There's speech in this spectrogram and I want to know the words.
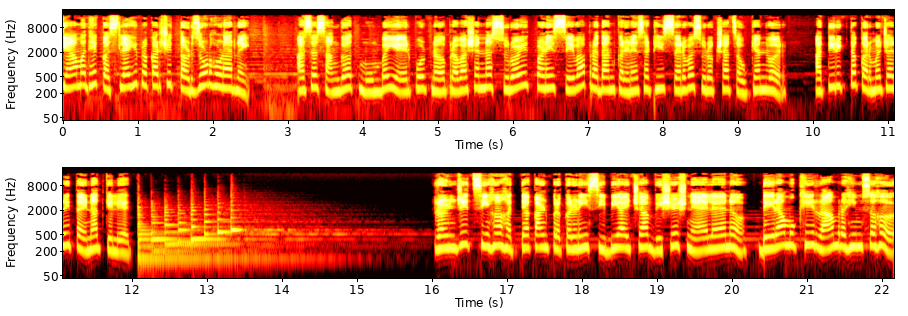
त्यामध्ये कसल्याही प्रकारची तडजोड होणार नाही. असं सांगत मुंबई एअरपोर्टनं प्रवाशांना सुरळीतपणे सेवा प्रदान करण्यासाठी सर्व सुरक्षा चौक्यांवर अतिरिक्त कर्मचारी तैनात केले आहेत. रणजित सिंह हत्याकांड प्रकरणी सीबीआयच्या विशेष न्यायालयानं डेरामुखी राम रहीमसह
